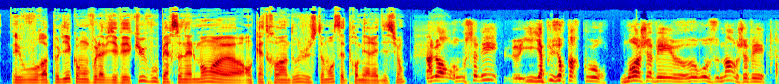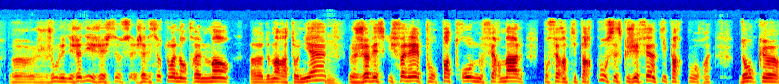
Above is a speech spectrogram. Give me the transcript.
Et vous vous rappeliez comment vous l'aviez vécu, vous personnellement, euh, en 92 justement cette première édition? Alors, vous savez, il y a plusieurs parcours. Moi, j'avais euh, heureusement, j'avais, euh, je vous l'ai déjà dit, j'avais surtout un entraînement euh, de marathonien. Mmh. J'avais ce qu'il fallait pour pas trop me faire mal, pour faire un petit parcours. C'est ce que j'ai fait, un petit parcours. Hein. Donc, euh,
